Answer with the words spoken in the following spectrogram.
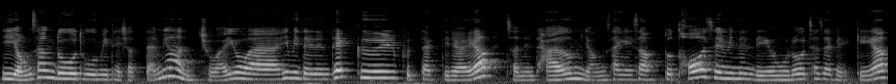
이 영상도 도움이 되셨다면 좋아요와 힘이 되는 댓글 부탁드려요. 저는 다음 영상에서 또 더 재밌는 내용으로 찾아뵐게요.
